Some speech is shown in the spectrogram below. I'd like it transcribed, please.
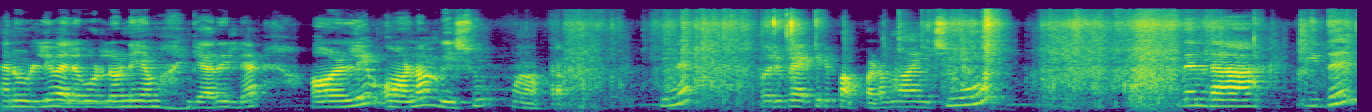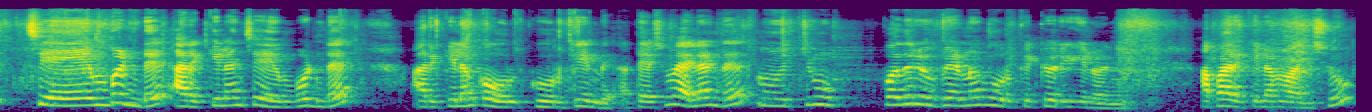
കാരണം ഉള്ളി വില കൂടുതലുകൊണ്ട് ഞാൻ വാങ്ങിക്കാറില്ല. ഓൺലി ഓണം വിഷു മാത്രം. പിന്നെ ഒരു പാക്കറ്റ് പപ്പടം വാങ്ങിച്ചു. ഇതെന്താ? ഇത് ചേമ്പുണ്ട്. അര കിലോ ചേമ്പുണ്ട്. അര കിലോ കൂർ- കൂർക്കയുണ്ട്. അത്യാവശ്യം വില ഉണ്ട് നൂറ്റി മുപ്പത് രൂപയാണ് കൂർക്കയ്ക്ക് ഒരു കിലോന്. അപ്പോൾ അരക്കിലം കിലോ വാങ്ങിച്ചു.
